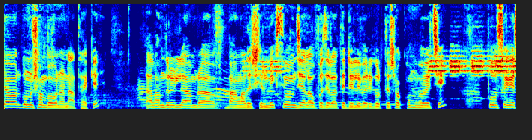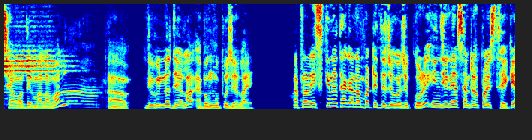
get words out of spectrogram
যাওয়ার কোনো সম্ভাবনা না থাকে। আলহামদুলিল্লাহ আমরা বাংলাদেশের ম্যাক্সিমাম জেলা উপজেলাতে ডেলিভারি করতে সক্ষম হয়েছি। পৌঁছে গেছে আমাদের মালামাল বিভিন্ন জেলা এবং উপজেলায়। আপনার স্ক্রিনে থাকা নাম্বারটিতে যোগাযোগ করে ইঞ্জিনিয়ার এন্টারপ্রাইজ থেকে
